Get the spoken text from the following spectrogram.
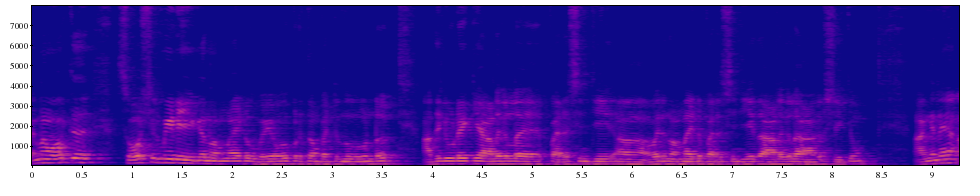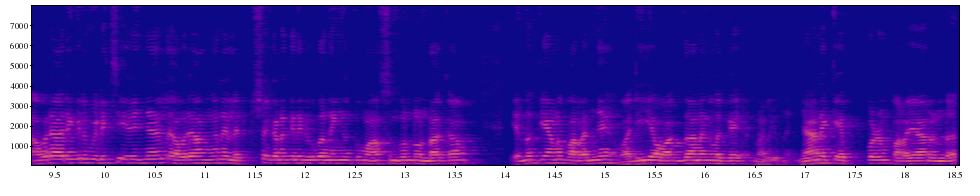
കാരണം അവർക്ക് സോഷ്യൽ മീഡിയയൊക്കെ നന്നായിട്ട് ഉപയോഗപ്പെടുത്താൻ പറ്റുന്നതുകൊണ്ട് അതിലൂടെയൊക്കെ ആളുകളെ പരസ്യം ചെയ് അവർ നന്നായിട്ട് പരസ്യം ചെയ്ത് ആളുകളെ ആകർഷിക്കും. അങ്ങനെ അവരാരെങ്കിലും വിളിച്ചു കഴിഞ്ഞാൽ അവരങ്ങനെ ലക്ഷക്കണക്കിന് രൂപ നിങ്ങൾക്ക് മാസം കൊണ്ട് ഉണ്ടാക്കാം. എന്നൊക്കെയാണ് പറഞ്ഞ് വലിയ വാഗ്ദാനങ്ങളൊക്കെ നൽകുന്നത്. ഞാനൊക്കെ എപ്പോഴും പറയാറുണ്ട്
